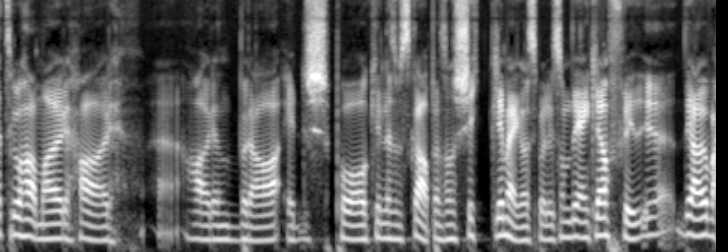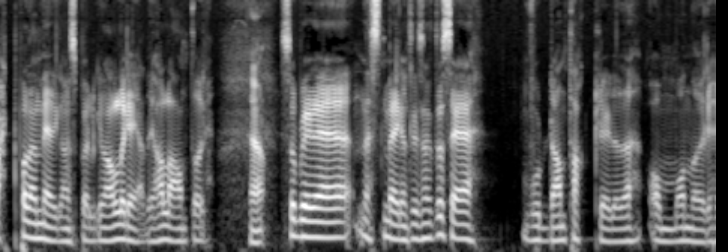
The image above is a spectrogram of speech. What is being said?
jeg tror Hamar har, har en bra edge på å kunne liksom skape en sånn skikkelig medgangsbølge som de egentlig har flydd De har jo vært på den medgangsbølgen allerede i halvannet år. Ja. Så blir det nesten mer interessant å se hvordan takler de det om og når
